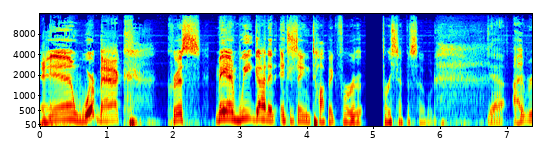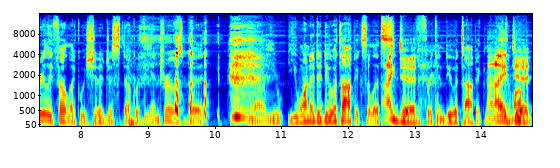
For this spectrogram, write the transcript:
And we're back. Chris, man, we got an interesting topic for first episode. Yeah, I really felt like we should have just stuck with the intros, but you know, you you wanted to do a topic, so let's I did. freaking do a topic, man. I Come on. did.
